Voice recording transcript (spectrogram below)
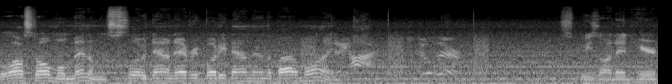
Lost all momentum and slowed down everybody down there in the bottom line. Stay high. Still there. Squeeze on in here.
